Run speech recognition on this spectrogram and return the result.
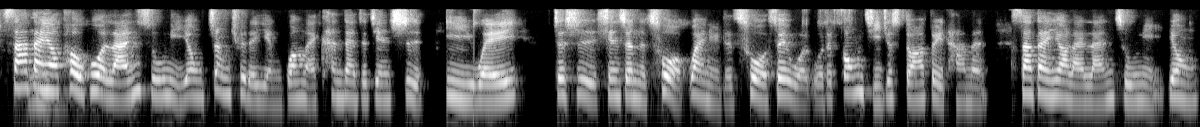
撒旦要透过拦阻你，用正确的眼光来看待这件事，以为这是先生的错，外女的错，所以我我的攻击就是都要对他们。撒旦要来拦阻你，用。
